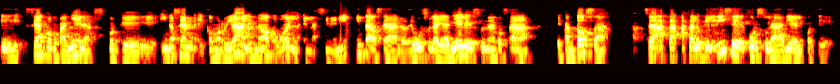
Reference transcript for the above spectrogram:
eh, sean compañeras, porque, y no sean eh, como rivales, ¿no? Como en, en La Sirenita, o sea, lo de Úrsula y Ariel es una cosa espantosa. O sea, hasta, hasta lo que le dice Úrsula a Ariel, porque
